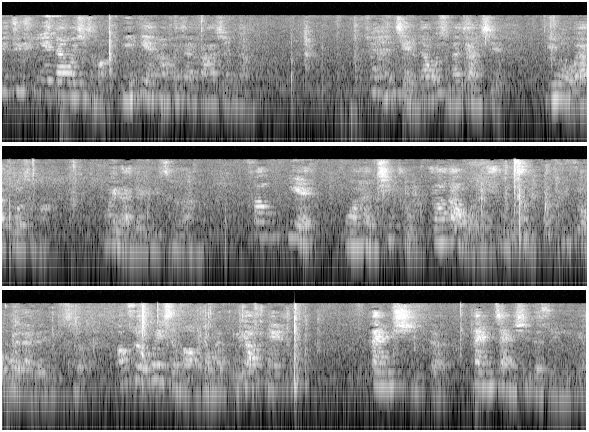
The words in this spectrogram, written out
因为继续营业单位是什么？明年还会再发生啊。所以很简单，为什么要这样写？因为我要做什么？未来的预测啊，方便我很清楚抓到我的数字去做未来的预测。然后所以为什么我们不要编单式的单站式的损益表？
